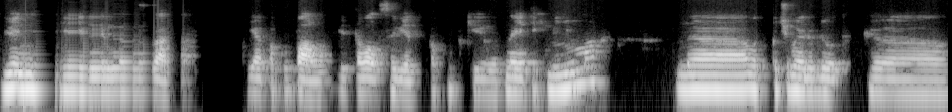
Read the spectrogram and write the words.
Две недели назад я покупал и давал совет покупки вот на этих минимумах. Вот почему я люблю э,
